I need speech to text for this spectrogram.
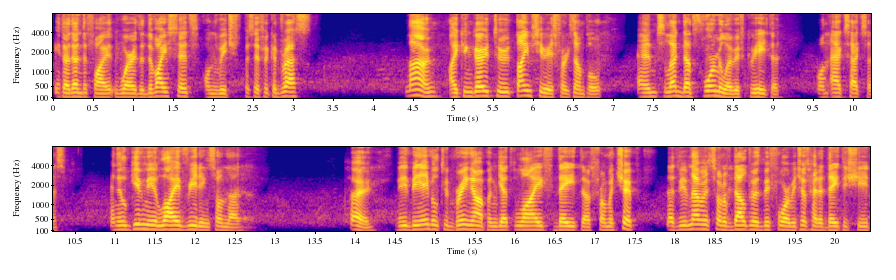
It identified where the device sits, on which specific address. Now, I can go to time series, for example, and select that formula we've created on x-axis. And it'll give me live readings on that. So, we've been able to bring up and get live data from a chip that we've never sort of dealt with before. We just had a data sheet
